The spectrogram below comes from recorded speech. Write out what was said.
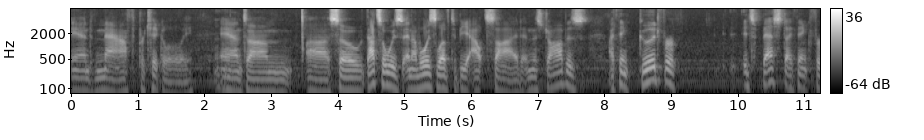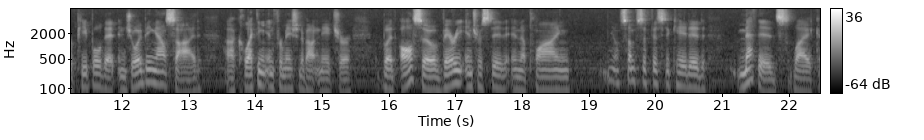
and math, particularly. And um, uh, so that's always, and I've always loved to be outside. And this job is, I think, good for, it's best, I think, for people that enjoy being outside, uh, collecting information about nature, but also very interested in applying, you know, some sophisticated methods like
